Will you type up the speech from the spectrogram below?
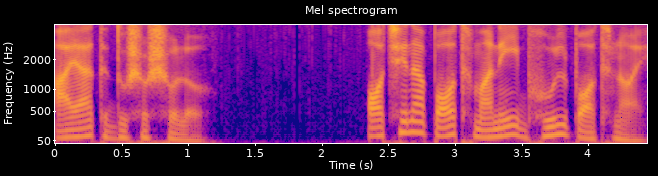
আয়াত দুশো ষোলো। অচেনা পথ মানেই ভুল পথ নয়।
